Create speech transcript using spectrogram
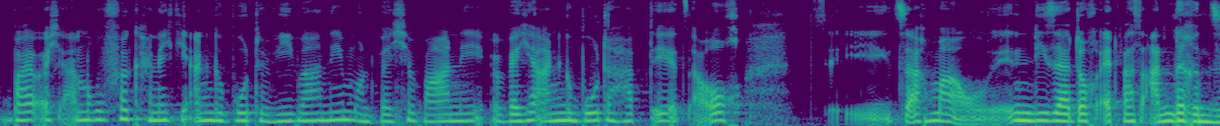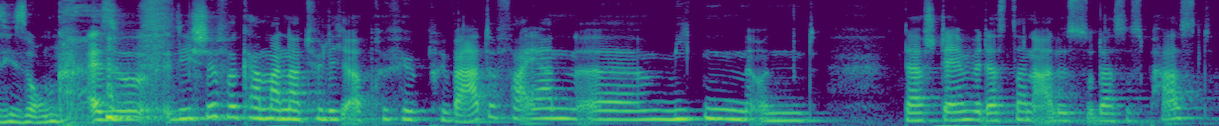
bei euch anrufe, kann ich die Angebote wie wahrnehmen und welche, wahrne welche Angebote habt ihr jetzt auch, ich sag mal, in dieser doch etwas anderen Saison? Also die Schiffe kann man natürlich auch für private Feiern äh, mieten und da stellen wir das dann alles so, dass es passt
